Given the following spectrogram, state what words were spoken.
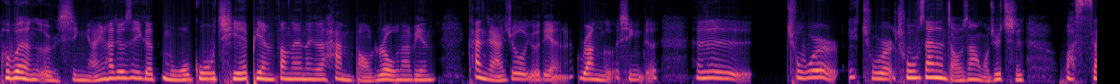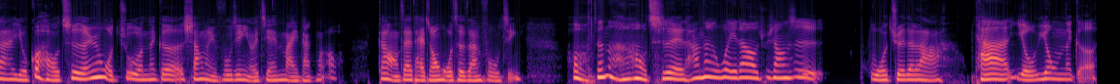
会不会很恶心啊？因为它就是一个蘑菇切片放在那个汉堡肉那边，看起来就有点乱恶心的。但是初二，诶，初二、初三的早上我去吃，哇塞，有个好吃的！因为我住的那个商美附近有一间麦当劳，刚好在台中火车站附近，哦，真的很好吃诶，它那个味道就像是我觉得啦，它有用那个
